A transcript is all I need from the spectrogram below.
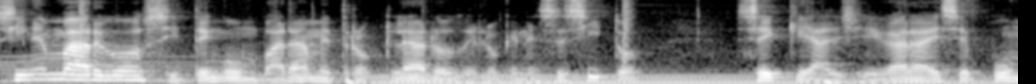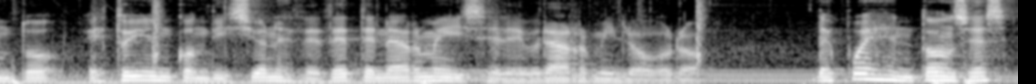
Sin embargo, si tengo un parámetro claro de lo que necesito, sé que al llegar a ese punto estoy en condiciones de detenerme y celebrar mi logro. Después entonces,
